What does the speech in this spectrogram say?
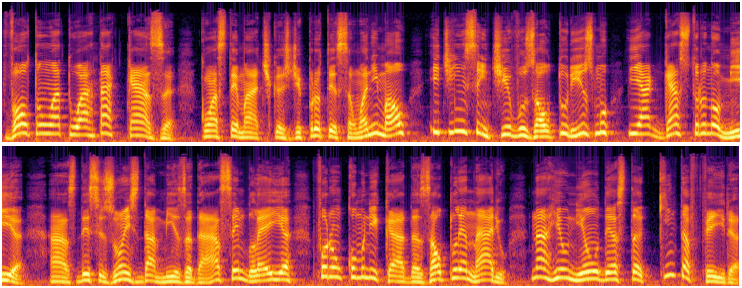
voltam a atuar na casa, com as temáticas de proteção animal e de incentivos ao turismo e à gastronomia. As decisões da mesa da Assembleia foram comunicadas ao plenário na reunião desta quinta-feira.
